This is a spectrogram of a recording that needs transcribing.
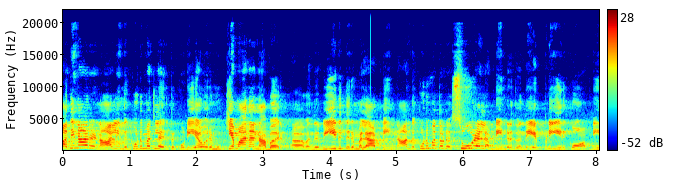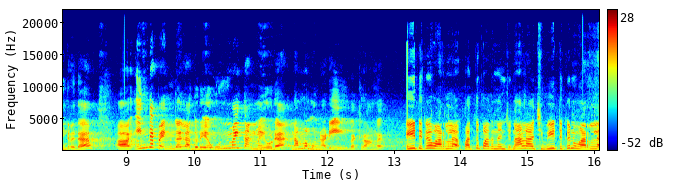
பதினாறு நாள் இந்த குடும்பத்தில் இருக்கக்கூடிய ஒரு முக்கியமான நபர் வந்து வீடு திரும்பலை அப்படின்னா அந்த குடும்பத்தோட சூழல் அப்படின்றது வந்து எப்படி இருக்கும் அப்படின்றத இந்த பெண்கள் அதோடைய உண்மைத்தன்மையோட நம்ம முன்னாடி வைக்கிறாங்க. வீட்டுக்கு வரல. பத்து பதினஞ்சு நாள் ஆச்சு வீட்டுக்குன்னு வரல.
